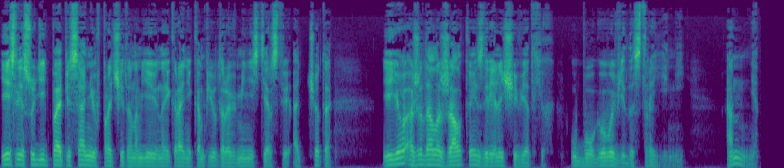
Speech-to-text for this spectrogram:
Если судить по описанию в прочитанном ею на экране компьютера в министерстве отчета, ее ожидало жалкое зрелище ветхих, убогого вида строений. А нет.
